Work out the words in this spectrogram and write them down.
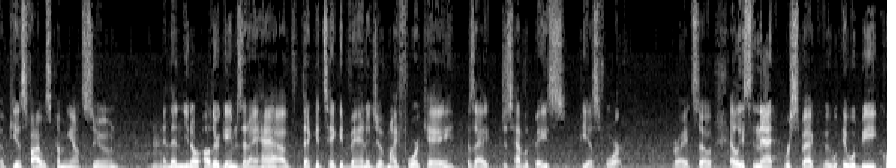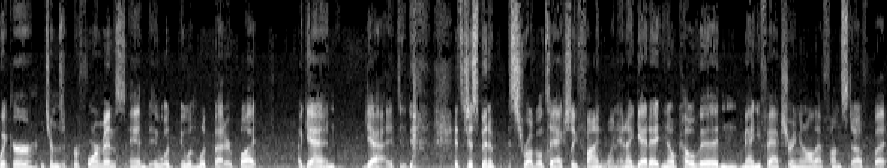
a PS5 was coming out soon. Hmm. And then you know other games that I have that could take advantage of my 4K because I just have a base PS4 right? So at least in that respect, it, it, would be quicker in terms of performance, and it would it would look better. But again, yeah, it, it, it's just been a struggle to actually find one. And I get it, you know, COVID and manufacturing and all that fun stuff, but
